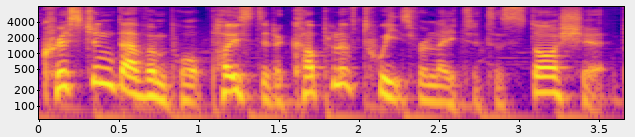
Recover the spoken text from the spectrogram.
Christian Davenport posted a couple of tweets related to Starship.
